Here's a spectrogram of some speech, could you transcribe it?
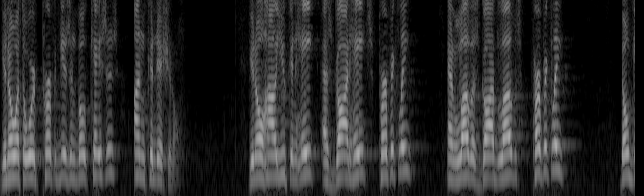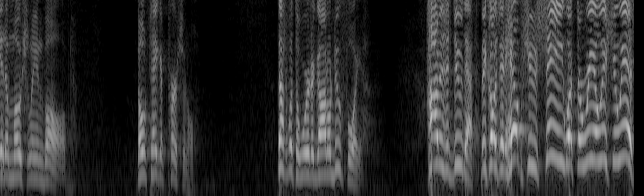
You know what the word perfect is in both cases? Unconditional. You know how you can hate as God hates perfectly and love as God loves perfectly? Don't get emotionally involved. Don't take it personal. That's what the Word of God will do for you. How does it do that? Because it helps you see what the real issue is.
